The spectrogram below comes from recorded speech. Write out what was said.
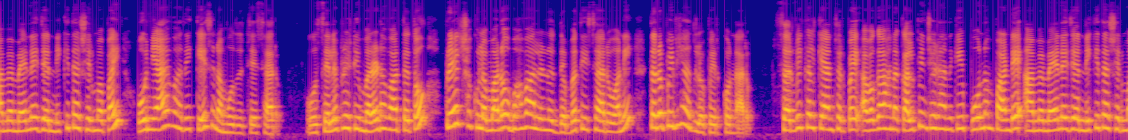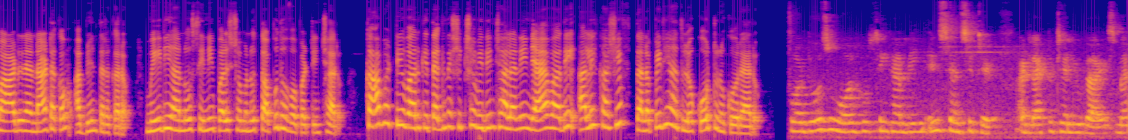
ఆమె మేనేజర్ నిఖితా శర్మపై ఓ న్యాయవాది కేసు నమోదు చేశారు. ఓ సెలబ్రిటీ మరణ వార్తతో ప్రేక్షకుల మనోభావాలను దెబ్బతీశారు అని తన ఫిర్యాదులో పేర్కొన్నారు. సర్వికల్ క్యాన్సర్పై అవగాహన కల్పించడానికి పూనం పాండే ఆమె మేనేజర్ నిఖిత శర్మ ఆడిన నాటకం అభ్యంతరకరం మీడియాను సినీ పరిశ్రమను తప్పుదోవ పట్టించారు కాబట్టి వారికి తగిన శిక్ష విధించాలని న్యాయవాది అలీ కషిఫ్ తన ఫిర్యాదులో కోర్టును కోరారు For those who all who think I'm being insensitive, I'd like to tell you guys my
